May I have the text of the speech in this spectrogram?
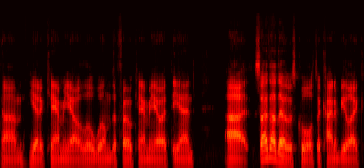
Um, he had a cameo, a little Willem Dafoe cameo at the end. Uh, so I thought that was cool to kind of be like,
